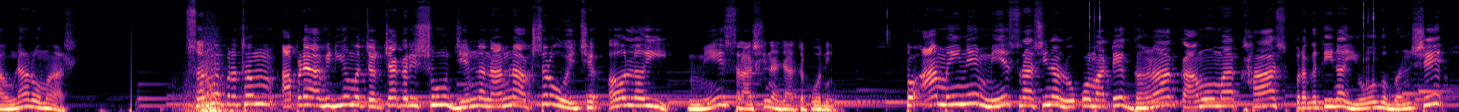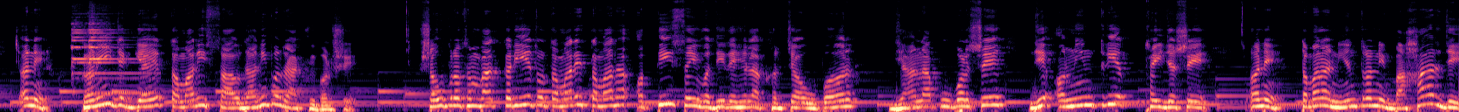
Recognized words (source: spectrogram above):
આવનારો માસ. સર્વપ્રથમ આપણે આ વિડીયોમાં ચર્ચા કરીશું જેમના નામના અક્ષરો હોય છે અલઈ મેષ રાશિના જાતકોની. તો આ મહિને મેષ રાશિના લોકો માટે ઘણા કામોમાં ખાસ પ્રગતિના યોગ બનશે અને ઘણી જગ્યાએ તમારી સાવધાની પણ રાખવી પડશે. સૌ પ્રથમ વાત કરીએ તો તમારે તમારા અતિશય વધી રહેલા ખર્ચા ઉપર ધ્યાન આપવું પડશે, જે અનિયંત્રિત થઈ જશે અને તમારા નિયંત્રણની બહાર જઈ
